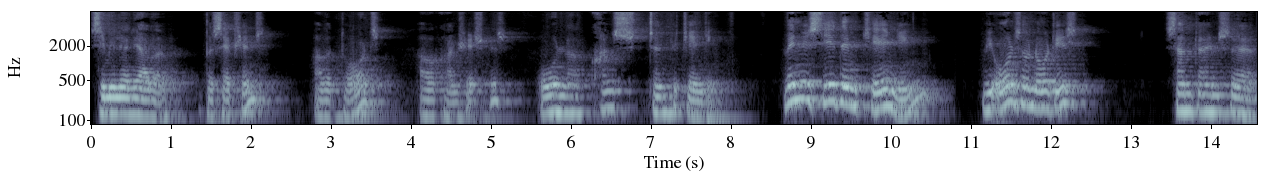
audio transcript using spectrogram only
Similarly, our perceptions, our thoughts, our consciousness, all are constantly changing. When we see them changing, we also notice sometimes uh,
